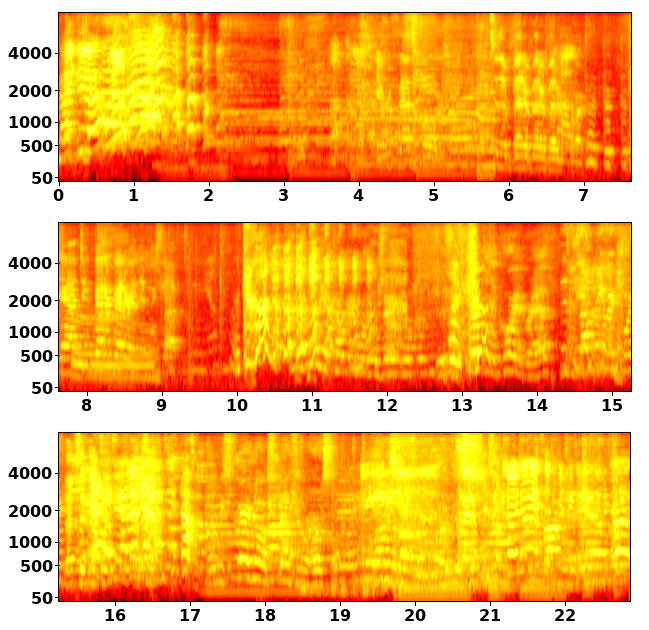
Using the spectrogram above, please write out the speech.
no, not you. yeah, we're fast forward to the better, better, better oh. part. Yeah, do better, better, and then we stop. this is carefully choreographed. This is all being recorded. That's it. That's it. That's it. That's it. And we spare no expense in rehearsal. No, no, it's.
